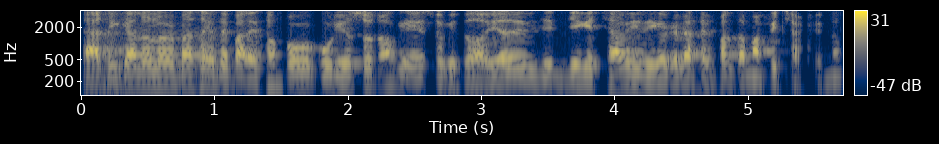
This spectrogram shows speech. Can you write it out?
A ti, Carlos, lo que pasa es que te parece un poco curioso, ¿no? Que eso, que todavía llegue Xavi y diga que le hacen falta más fichajes, ¿no?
